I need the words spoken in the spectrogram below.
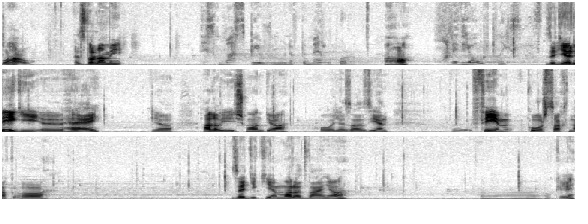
Wow! Ez valami... This must be a ruin of the metal world. Aha. One of the old places. Ez egy ilyen régi ö, hely. Ja, Aloy is mondja, hogy ez az ilyen fém korszaknak a az egyik ilyen maradványa. Uh, Oké. Okay.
